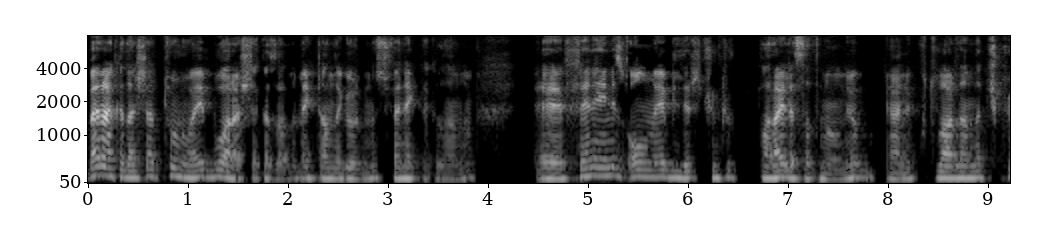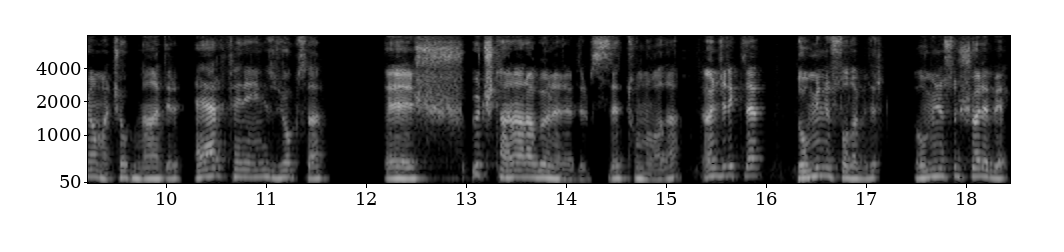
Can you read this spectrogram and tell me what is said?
Ben arkadaşlar turnuvayı bu araçla kazandım. Ekranda gördüğünüz Fenek'le kazandım. E, Fenek'iniz olmayabilir çünkü parayla satın alınıyor. Yani kutulardan da çıkıyor ama çok nadir. Eğer Fenek'iniz yoksa e, 3 tane araba önerebilirim size turnuvada. Öncelikle Dominus olabilir. Dominus'un şöyle bir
